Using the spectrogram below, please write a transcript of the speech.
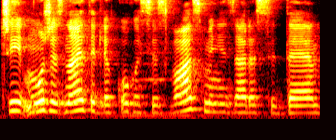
Чи може, знаєте, для когось із вас мені зараз іде.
